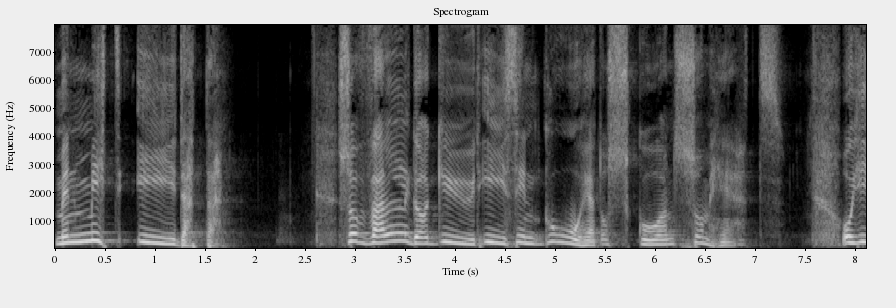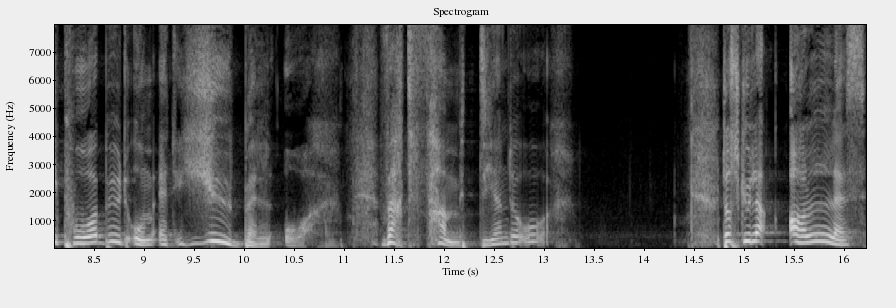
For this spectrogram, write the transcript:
Men midt i dette så velger Gud i sin godhet og skånsomhet å gi påbud om et jubelår hvert femtiende år. Da skulle alles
